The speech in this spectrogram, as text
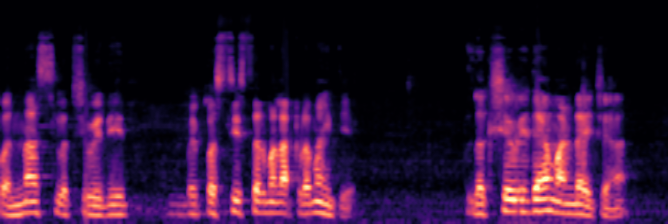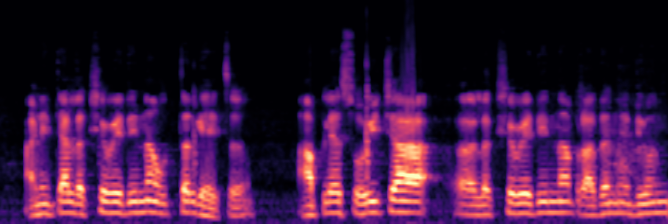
पन्नास लक्षवेधी पस्तीस तर मला आकडा माहिती आहे लक्षवेध्या मांडायच्या आणि त्या लक्षवेधींना उत्तर घ्यायचं. आपल्या सोयीच्या लक्षवेधींना प्राधान्य देऊन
